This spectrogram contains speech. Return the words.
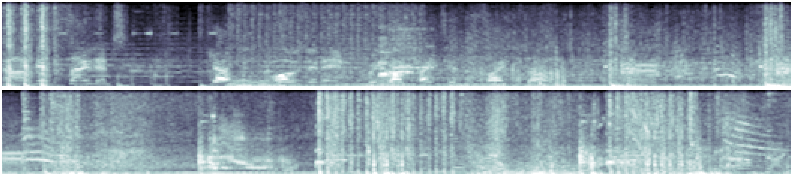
Target sighted! Gas is closing in. Relocating the safe zone. Contact!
